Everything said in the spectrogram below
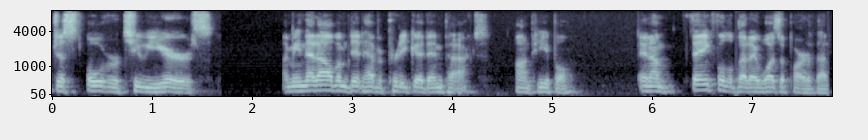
just over two years, I mean, that album did have a pretty good impact on people. And I'm thankful that I was a part of that.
